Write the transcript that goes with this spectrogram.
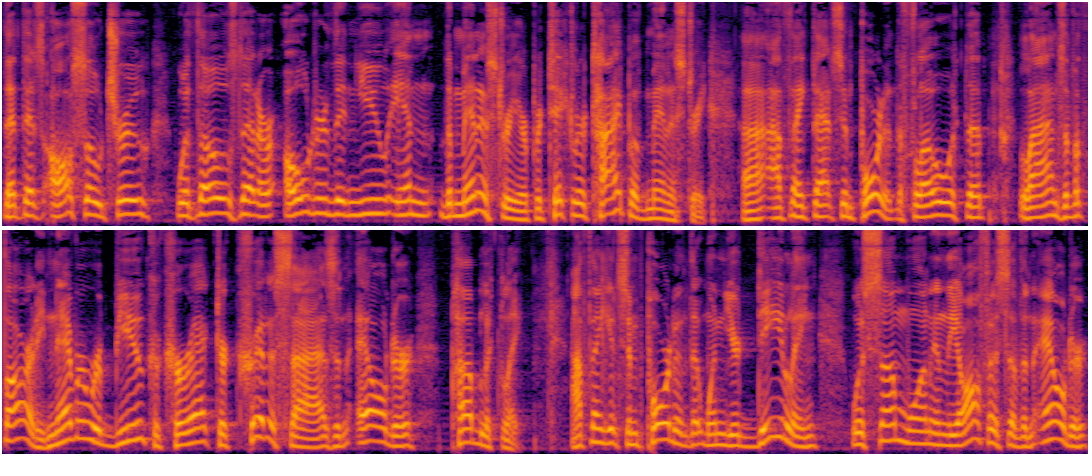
that that's also true with those that are older than you in the ministry or particular type of ministry. Uh, I think that's important to flow with the lines of authority. Never rebuke or correct or criticize an elder publicly. I think it's important that when you're dealing with someone in the office of an elder,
